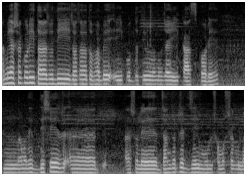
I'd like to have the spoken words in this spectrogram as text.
আমি আশা করি তারা যদি যথাযথভাবে এই পদ্ধতি অনুযায়ী কাজ করে আমাদের দেশের আসলে যানজটের যে মূল সমস্যাগুলো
